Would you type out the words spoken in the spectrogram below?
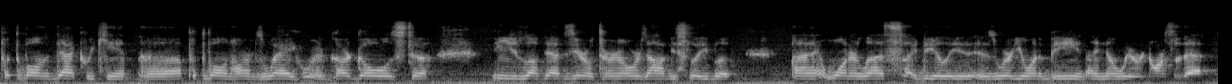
put the ball on the deck. We can't uh, put the ball in harm's way. We're, our goal is to, you'd love to have zero turnovers, obviously, but uh, one or less, ideally, is where you want to be. And I know we were north of that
